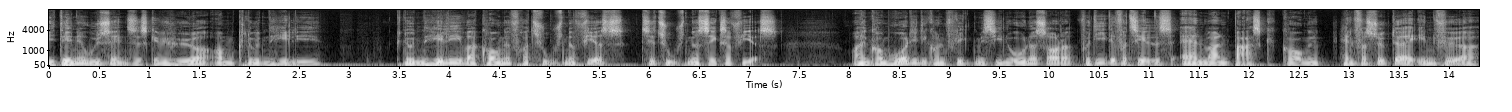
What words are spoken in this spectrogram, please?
I denne udsendelse skal vi høre om Knud den Hellige. Knud den Hellige var konge fra 1080 til 1086, og han kom hurtigt i konflikt med sine undersåtter, fordi det fortælles, at han var en barsk konge. Han forsøgte at indføre,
